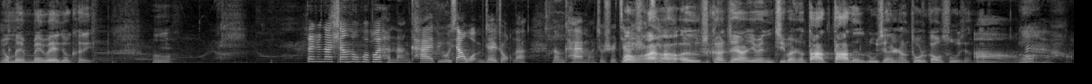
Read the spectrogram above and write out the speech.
有美美味就可以。嗯，但是那山路会不会很难开？比如像我们这种的，能开吗？就是驾驶我还还呃是看这样，因为你基本上大大的路线上都是高速，现在哦，那还好。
